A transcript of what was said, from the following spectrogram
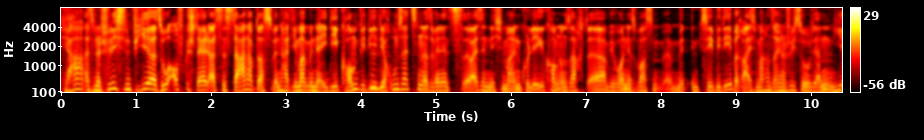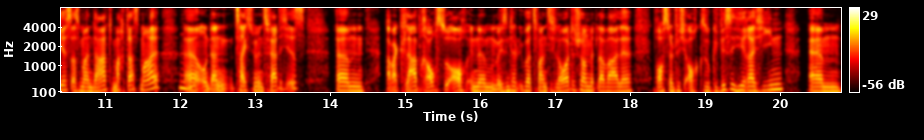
Ja, also natürlich sind wir so aufgestellt als ein Startup, dass wenn halt jemand mit einer Idee kommt, wir die mhm. Idee auch umsetzen. Also wenn jetzt, weiß ich nicht, mein Kollege kommt und sagt, äh, wir wollen jetzt was mit, im CBD-Bereich machen, sage ich natürlich so, dann hier ist das Mandat, mach das mal mhm. äh, und dann zeigst du mir, wenn es fertig ist. Ähm, aber klar brauchst du auch in einem, wir sind halt über 20 Leute schon mittlerweile, brauchst du natürlich auch so gewisse Hierarchien. Ähm,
